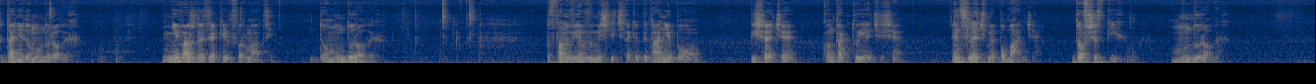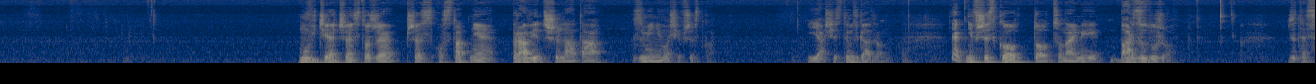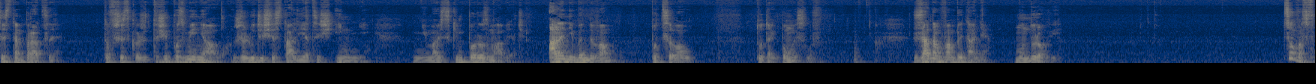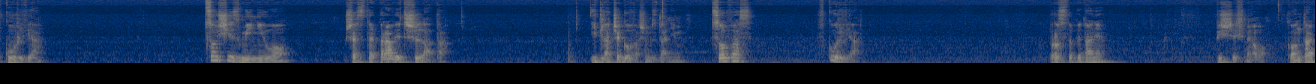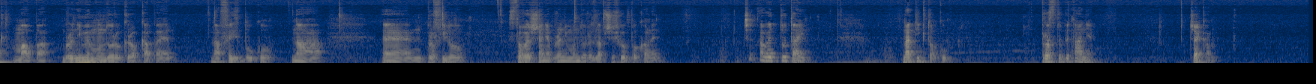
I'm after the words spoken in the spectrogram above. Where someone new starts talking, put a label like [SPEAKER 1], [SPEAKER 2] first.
[SPEAKER 1] Pytanie do mundurowych. Nieważne z jakiej formacji, do mundurowych. Postanowiłem wymyślić takie pytanie, bo piszecie, kontaktujecie się, więc lećmy po bandzie. Do wszystkich mundurowych. Mówicie często, że przez ostatnie prawie 3 lata zmieniło się wszystko. Ja się z tym zgadzam. Jak nie wszystko, to co najmniej bardzo dużo. Że ten system pracy, to wszystko, że to się pozmieniało, że ludzie się stali jacyś inni. Nie ma z kim porozmawiać. Ale nie będę Wam podsyłał tutaj pomysłów. Zadam Wam pytanie, mundurowi. Co Was wkurwia? Co się zmieniło przez te prawie 3 lata? I dlaczego Waszym zdaniem? Co Was wkurwia? Proste pytanie? Piszcie śmiało. Kontakt małpa bronimymunduru.pl na Facebooku, na em, profilu Stowarzyszenia Broni Munduru dla przyszłych pokoleń, czy nawet tutaj na TikToku. Proste pytanie. Czekam.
